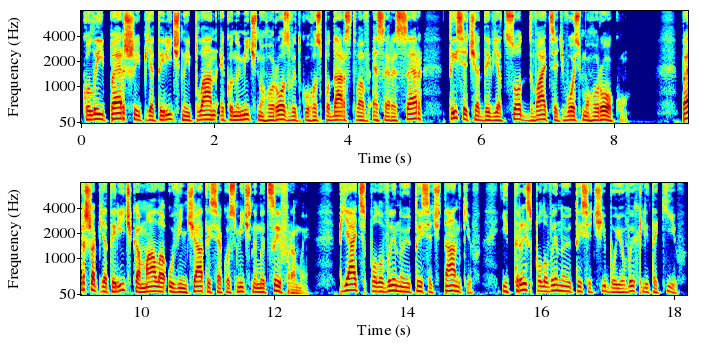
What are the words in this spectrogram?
коли й перший п'ятирічний план економічного розвитку господарства в СРСР 1928 року. Перша п'ятирічка мала увінчатися космічними цифрами – 5,5 тисяч танків і 3,5 тисячі бойових літаків.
